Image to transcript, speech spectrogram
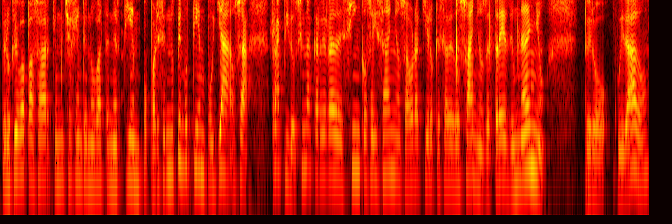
pero ¿qué va a pasar? Que mucha gente no va a tener tiempo, parece, no tengo tiempo ya, o sea, rápido, si una carrera de 5 o 6 años, ahora quiero que sea de 2 años, de 3, de un año, pero cuidado,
